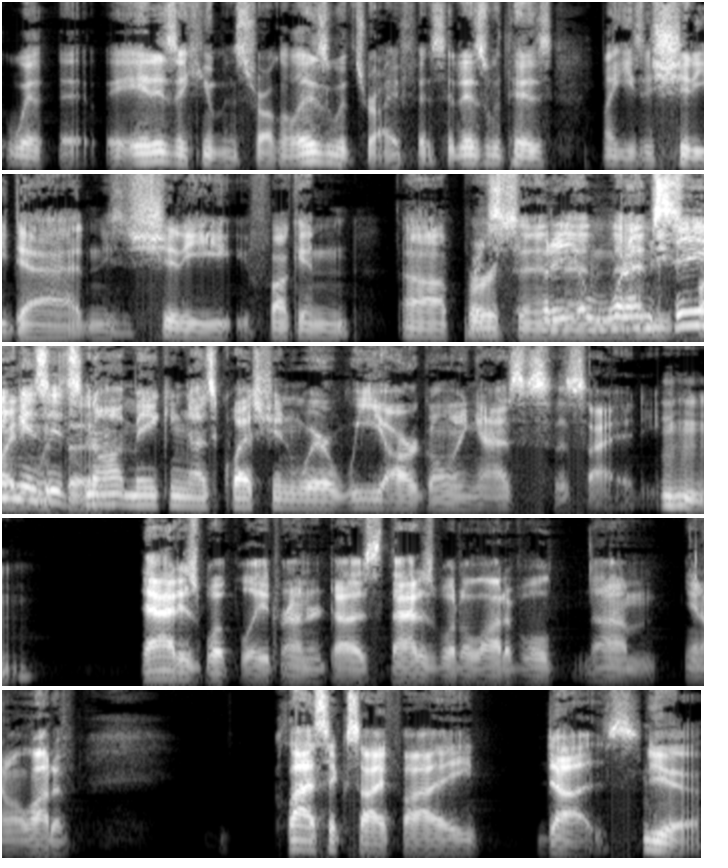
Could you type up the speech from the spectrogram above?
with it is a human struggle it is with Dreyfuss it is with his like he's a shitty dad and he's a shitty fucking uh person but it, and, what and i'm saying is it's the- not making us question where we are going as a society Mhm. That is what Blade Runner does. That is what a lot of old, um, you know, a lot of classic sci-fi does. yeah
